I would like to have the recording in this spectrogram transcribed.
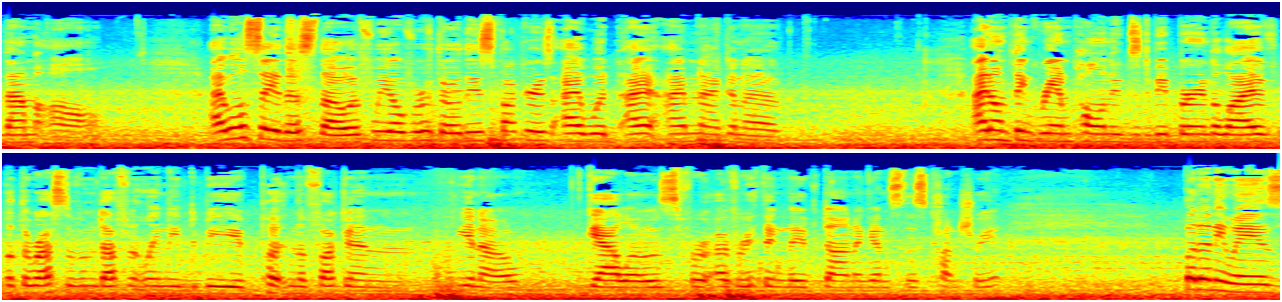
them all. I will say this though: if we overthrow these fuckers, I would. I I'm not gonna. I don't think Rand Paul needs to be burned alive, but the rest of them definitely need to be put in the fucking, you know, gallows for everything they've done against this country. But, anyways,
